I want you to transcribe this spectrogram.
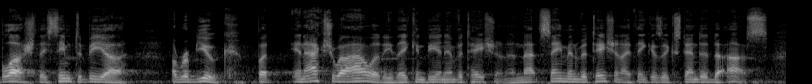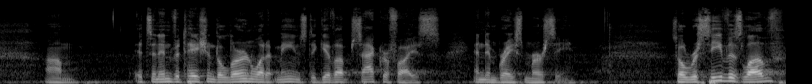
blush, they seem to be a, a rebuke, but in actuality, they can be an invitation. And that same invitation, I think, is extended to us. Um, it's an invitation to learn what it means to give up sacrifice and embrace mercy. So receive his love,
